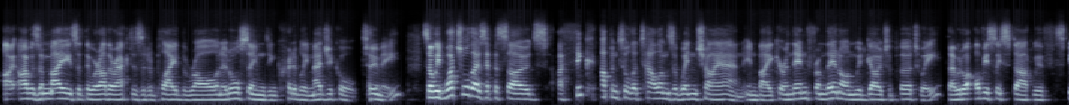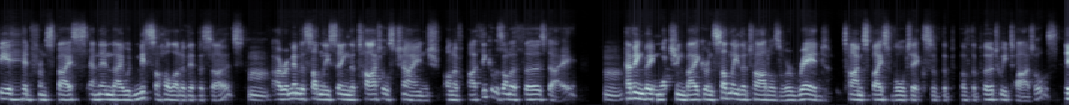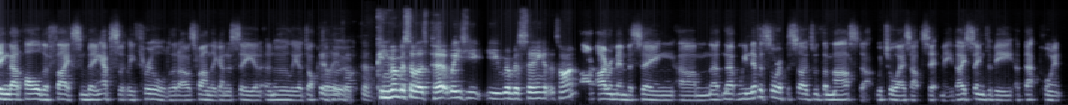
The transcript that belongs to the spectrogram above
I, I, was amazed that there were other actors that had played the role, and it all seemed incredibly magical to me. So we'd watch all those episodes, I think up until the Talons of Weng-Chiang in Baker, and then from then on we'd go to Pertwee. They would obviously start with Spearhead from Space, and then they would miss a whole lot of episodes. Mm. I remember suddenly seeing the titles change on a, I think it was on a Thursday, Mm. Having been watching Baker, and suddenly the titles were red time space vortex of the of the Pertwee titles, seeing that older face and being absolutely thrilled that I was finally going to see an, an earlier Doctor Who. Doctor. Can you remember some of those Pertwees you, you remember seeing at the time? I, I remember seeing um, that, that, we never saw episodes with the Master, which always upset me. They seemed to be at that point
